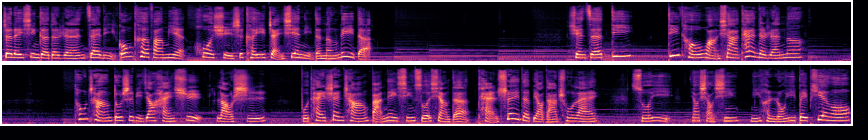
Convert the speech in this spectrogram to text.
这类性格的人在理工科方面或许是可以展现你的能力的。选择低低头往下看的人呢，通常都是比较含蓄、老实。不太擅长把内心所想的坦率的表达出来，所以要小心，你很容易被骗哦。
